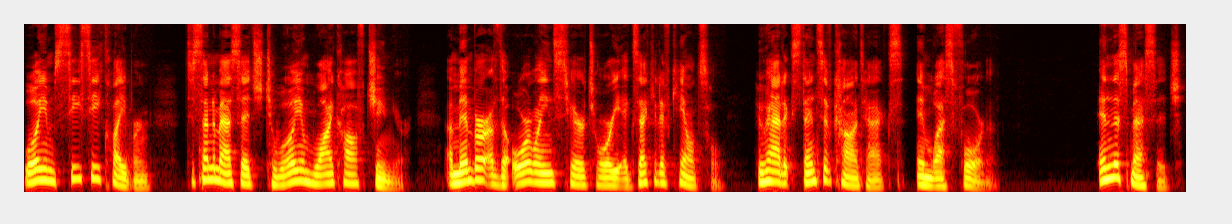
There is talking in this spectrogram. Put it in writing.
William C.C. Claiborne to send a message to William Wyckoff Jr., a member of the Orleans Territory Executive Council who had extensive contacts in West Florida. In this message,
